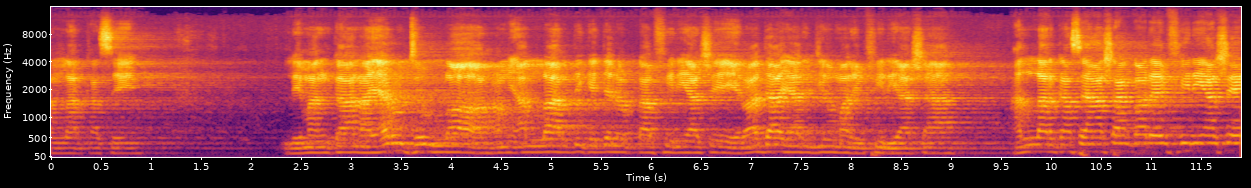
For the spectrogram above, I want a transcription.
আল্লাহর কাছে। আমি আল্লাহর দিকে যে লোকটা ফিরে আসে, রাজা আর জিও মানে ফিরে আসা। আল্লাহর কাছে আশা করে ফিরে আসে।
